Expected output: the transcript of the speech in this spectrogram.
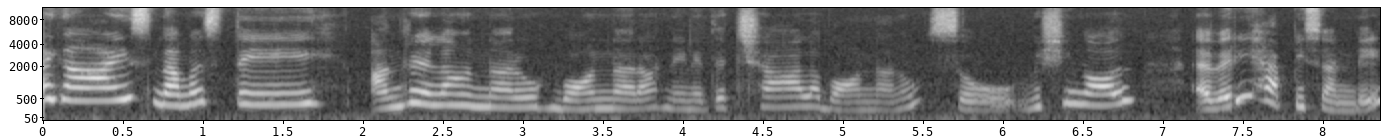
హాయ్ గాయ్స్ నమస్తే. అందరూ ఎలా ఉన్నారు? బాగున్నారా? నేనైతే చాలా బాగున్నాను. So wishing all a very happy Sunday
